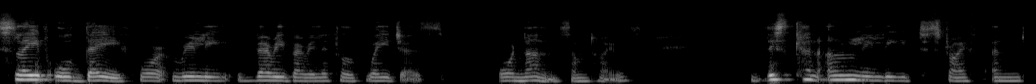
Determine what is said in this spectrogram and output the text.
slave all day for really very, very little wages or none sometimes, this can only lead to strife and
